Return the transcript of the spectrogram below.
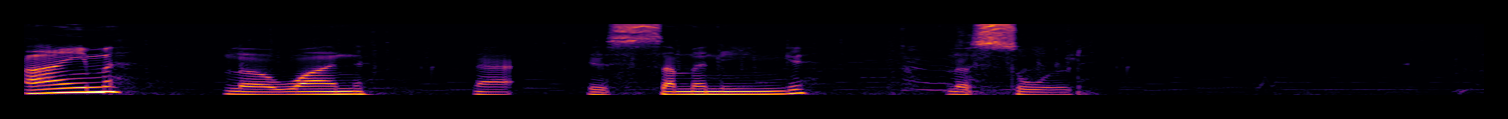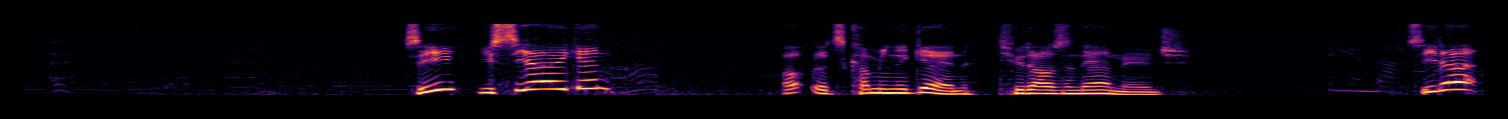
I'm the one that is summoning the sword. See? You see that again? Oh, it's coming again. 2000 damage. See that?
